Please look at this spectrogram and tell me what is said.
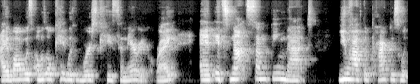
I've always I was okay with worst case scenario, right? And it's not something that you have to practice with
